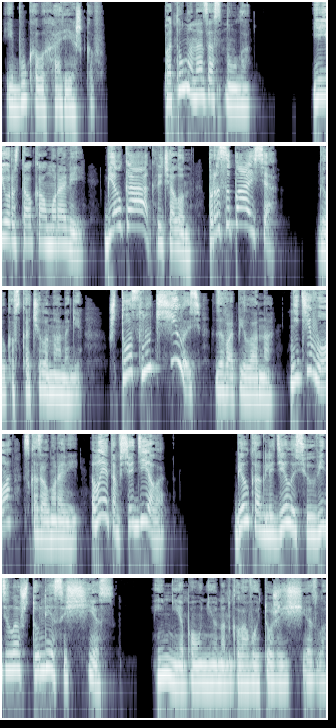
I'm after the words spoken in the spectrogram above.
и буковых орешков. Потом она заснула. Ее растолкал муравей. «Белка!» — кричал он. «Просыпайся!» Белка вскочила на ноги. «Что случилось?» — завопила она. «Ничего», — сказал муравей. «В этом все дело». Белка огляделась и увидела, что лес исчез. И небо у нее над головой тоже исчезло,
